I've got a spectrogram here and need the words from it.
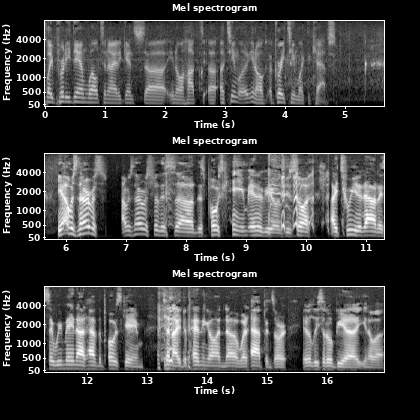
play pretty damn well tonight against uh, you know a hot uh, a team you know a great team like the Caps. Yeah, I was nervous. I was nervous for this uh, this post game interview. If you saw, I tweeted out. I said we may not have the post game tonight, depending on uh, what happens, or at least it'll be a you know a,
